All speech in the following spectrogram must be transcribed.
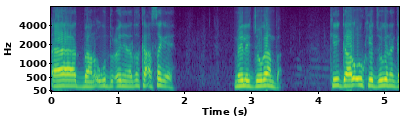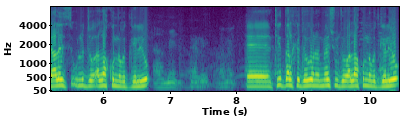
aad baan ugu duceynaynaa dadka asaga eh meelay joogaanba kii gaalo urkee joogana gaaladiis ula jooga allah ku nabadgeliyo. Kii dalka joogana meeshuu jooga allah ku nabadgeliyo.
